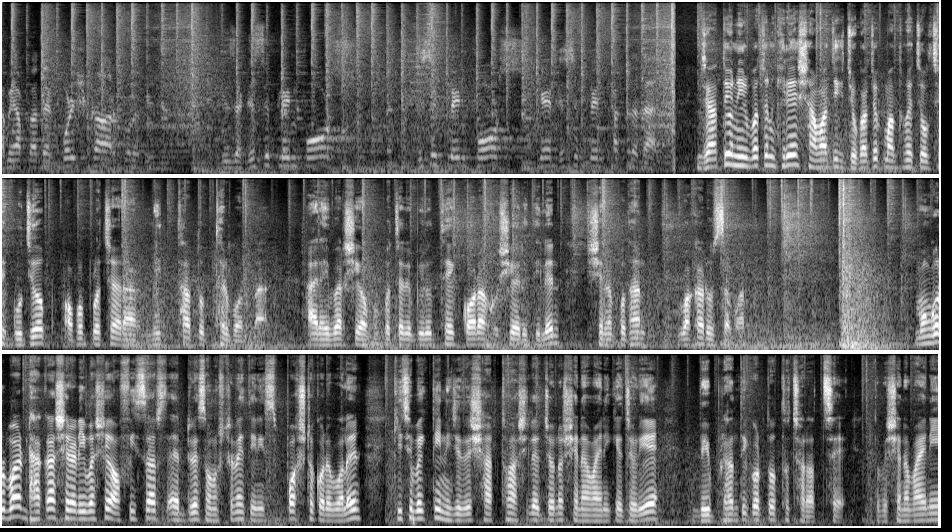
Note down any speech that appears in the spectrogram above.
আমি আপনাদের পরিষ্কার করে দিচ্ছি ডিসিপ্লিন জাতীয় নির্বাচন ঘিরে সামাজিক যোগাযোগ মাধ্যমে চলছে গুজব, অপপ্রচার আর মিথ্যা তথ্যের বন্যা। আর এবার সেই অপপ্রচারের বিরুদ্ধে কড়া হুঁশিয়ারি দিলেন সেনাপ্রধান ওয়াকারুজ্জামান। মঙ্গলবার ঢাকা সেনানিবাসে অফিসার্স অ্যাড্রেস অনুষ্ঠানে তিনি স্পষ্ট করে বলেন, কিছু ব্যক্তি নিজেদের স্বার্থ হাসিলের জন্য সেনাবাহিনীকে জড়িয়ে বিভ্রান্তিকর তথ্য ছড়াচ্ছে। তবে সেনাবাহিনী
